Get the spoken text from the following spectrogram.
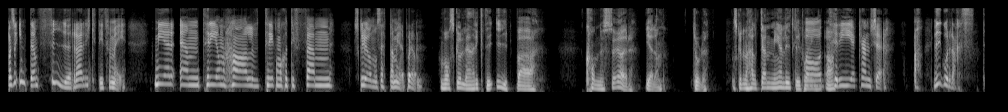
Alltså inte en fyra riktigt för mig. Mer än 3,5, 3,75 skulle jag nog sätta mer på den. Vad skulle en riktig IPA-konnässör ge den? Tror du? Då skulle den halka ner lite i poäng. Ja, tre kanske. Ja, vi går raskt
